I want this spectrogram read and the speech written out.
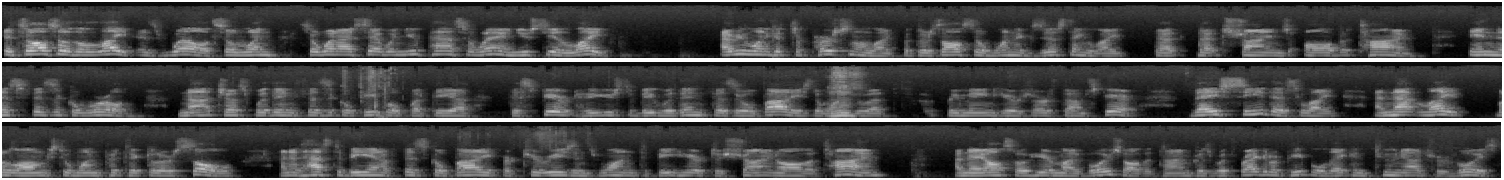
It's also the light as well. So when so when I said when you pass away and you see a light, everyone gets a personal light, but there's also one existing light that that shines all the time in this physical world not just within physical people, but the uh, the spirit who used to be within physical bodies, the ones mm-hmm. who have remained here as earthbound spirit. They see this light, and that light belongs to one particular soul, and it has to be in a physical body for two reasons: one, to be here to shine all the time, and they also hear my voice all the time. Because with regular people, they can tune out your voice.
